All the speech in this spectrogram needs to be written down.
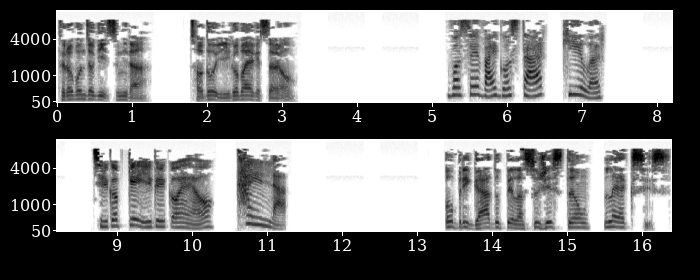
들어본 적이 있습니다. 저도 읽어봐야겠어요. Você vai gostar, Killer. 즐겁게 읽을 거예요. 카일라. Obrigado pela sugestão, Lexis.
